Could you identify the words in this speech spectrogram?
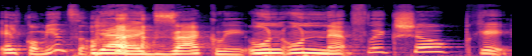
el comienzo. Yeah, exactly. Un, un Netflix show que,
